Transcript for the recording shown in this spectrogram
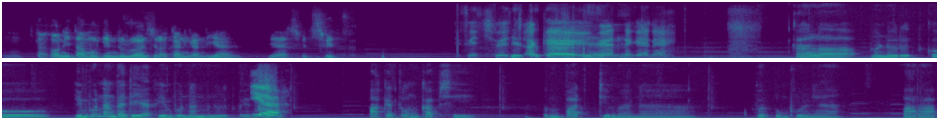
Hmm, Kak Konita mungkin duluan silakan gantian biar switch switch. Switch switch. Gitu, Oke, Gwen oke. again ya. Kalau menurutku himpunan tadi ya, himpunan menurutku itu Iya. paket lengkap sih. Tempat di mana berkumpulnya para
